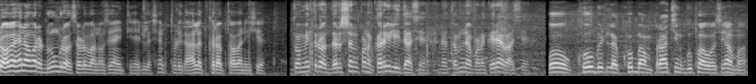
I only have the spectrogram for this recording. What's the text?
તો હવે છે ને અમારે ડુંગરો ચડવાનો છે અહીંથી એટલે છે ને થોડીક હાલત ખરાબ થવાની છે. તો મિત્રો દર્શન પણ કરી લીધા છે અને તમને પણ કરાવ્યા છે. બહુ ખૂબ એટલે ખૂબ આમ પ્રાચીન ગુફાઓ છે આમાં.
